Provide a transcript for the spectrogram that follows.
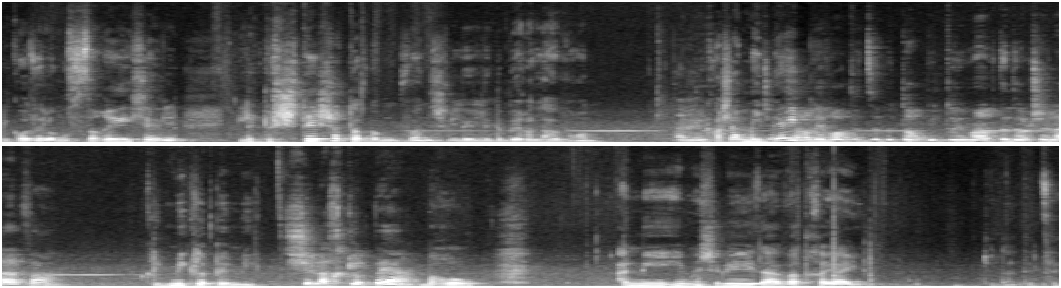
לקרוא לזה לא מוסרי, של לטשטש אותה במובן של לדבר על אברהם. אני חושבת שאפשר לראות את זה בתור ביטוי מאוד גדול של אהבה. מי כלפי מי? שלך כלפיה. ברור. אני, אימא שלי זה אהבת חיי. את יודעת את זה.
